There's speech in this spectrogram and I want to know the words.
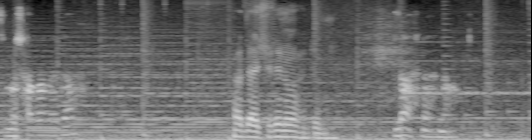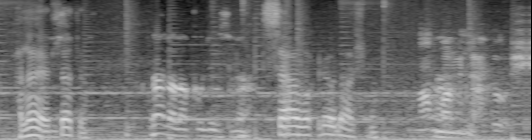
تسمى شحال رانا كاع؟ هذا 20 واحد. لا إحنا هنا حنايا ثلاثة. لا لا لا بوليس لا. الساعة واحدة ولا عشرة. نامبا من العدوش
